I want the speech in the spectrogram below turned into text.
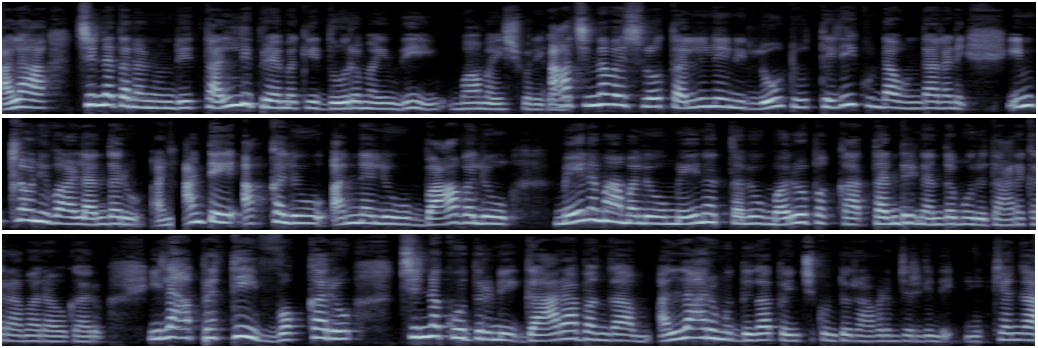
అలా చిన్నతనం నుండి తల్లి ప్రేమకి దూరమైంది ఉమామహేశ్వరి ఆ చిన్న వయసులో తల్లి లేని లోటు తెలియకుండా ఉండాలని ఇంట్లోని వాళ్ళందరూ అంటే అక్కలు అన్నలు బావలు మేనమామలు మేనత్తలు మరోపక్క తండ్రి నందమూరి తారక రామారావు గారు. ఇలా ప్రతి ఒక్కరూ చిన్న కూతురుని గారాబంగా అల్లారు ముద్దుగా పెంచుకుంటూ రావడం జరిగింది. ముఖ్యంగా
